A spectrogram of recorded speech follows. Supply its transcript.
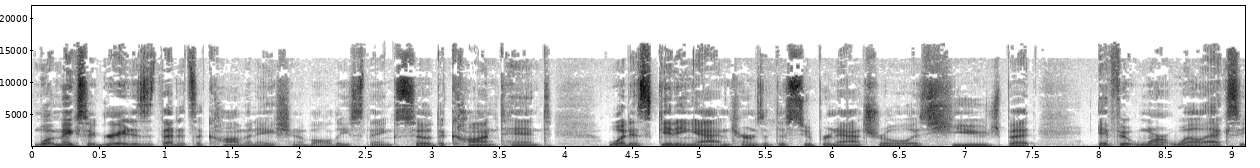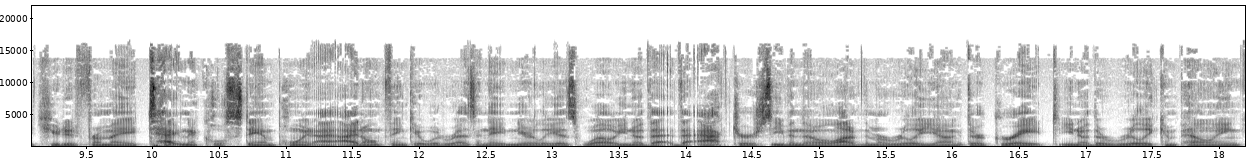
what makes it great is that it's a combination of all these things. So the content, what it's getting at in terms of the supernatural, is huge. But if it weren't well executed from a technical standpoint, I, I don't think it would resonate nearly as well. You know, the the actors, even though a lot of them are really young, they're great. You know, they're really compelling.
